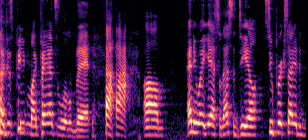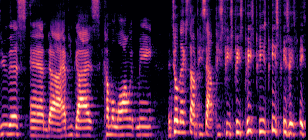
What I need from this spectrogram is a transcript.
I just peed in my pants a little bit. um, anyway, yeah, so that's the deal. Super excited to do this and uh, have you guys come along with me. Until next time, peace out. Peace, peace, peace, peace, peace, peace, peace, peace, peace.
